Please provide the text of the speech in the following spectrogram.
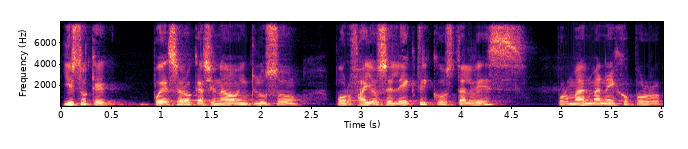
Y esto que puede ser ocasionado incluso por fallos eléctricos, tal vez, por mal manejo, por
